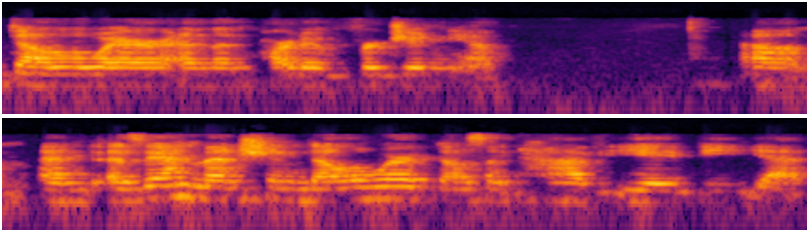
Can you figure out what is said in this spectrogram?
Delaware, and then part of Virginia. Um, and as Ann mentioned, Delaware doesn't have EAB yet.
